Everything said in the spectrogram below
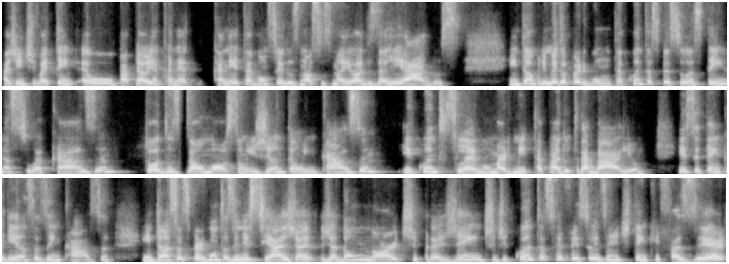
a gente vai ter é, o papel e a caneta, caneta vão ser os nossos maiores aliados. Então, primeira pergunta: quantas pessoas tem na sua casa? Todos almoçam e jantam em casa? e quantos levam marmita para o trabalho, e se tem crianças em casa. Então, essas perguntas iniciais já, já dão um norte para a gente de quantas refeições a gente tem que fazer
